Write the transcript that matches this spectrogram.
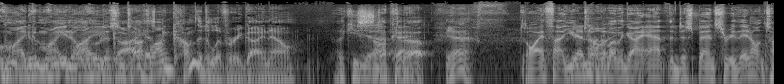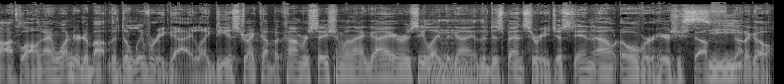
my who my, you my guy has long? become the delivery guy now. Like he's Yeah. stepped it up. Yeah. Oh, I thought you were Yeah, no, talking about the guy at the dispensary. They don't talk long. I wondered about the delivery guy. Like, do you strike up a conversation with that guy, or is he like the guy at the dispensary, just in, out, over? Here's your stuff. See, Gotta go.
